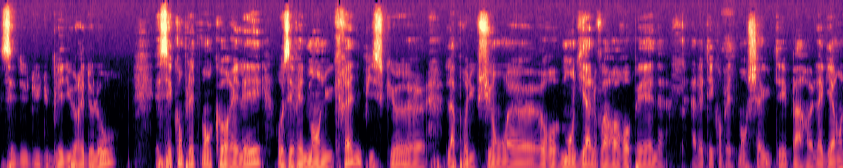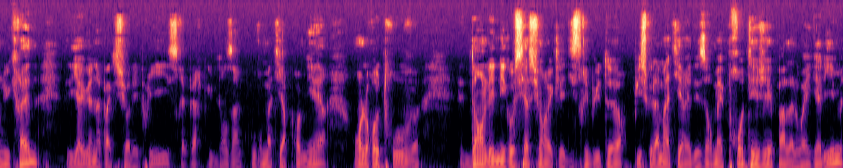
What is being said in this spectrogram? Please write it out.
C'est du, du, du blé dur et de l'eau. Et c'est complètement corrélé aux événements en Ukraine puisque euh, la production euh, mondiale, voire européenne, elle a été complètement chahutée par la guerre en Ukraine. Il y a eu un impact sur les prix, il se répercute dans un cours matière première. On le retrouve dans les négociations avec les distributeurs, puisque la matière est désormais protégée par la loi Egalim,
